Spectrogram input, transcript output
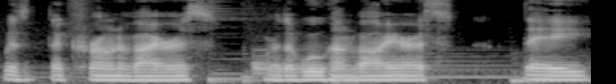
with the coronavirus or the Wuhan virus, they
